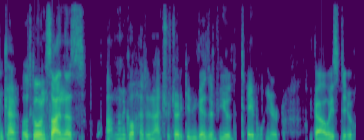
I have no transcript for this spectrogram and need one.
Okay, let's go and sign this. I'm gonna go ahead and actually try to give you guys a view of the table here, like I always do.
